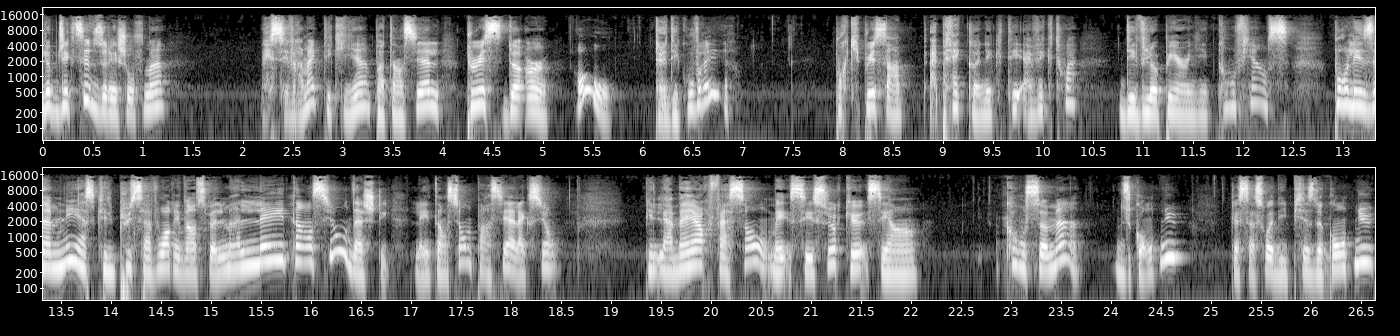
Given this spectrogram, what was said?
l'objectif du réchauffement, ben, c'est vraiment que tes clients potentiels puissent, de un, oh, te découvrir, pour qu'ils puissent après connecter avec toi, développer un lien de confiance, pour les amener à ce qu'ils puissent avoir éventuellement l'intention d'acheter, l'intention de passer à l'action. Puis la meilleure façon, mais c'est sûr que c'est en consommant du contenu, que ce soit des pièces de contenu,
